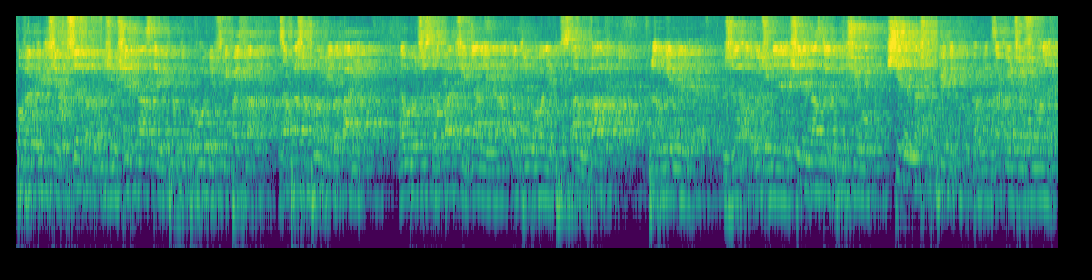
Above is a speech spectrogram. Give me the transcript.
Po werdykcie przerwa do godziny 17, piąty po południu. Wszystkich Państwa zapraszam ponownie do hali na uroczyste otwarcie i dalej na kontynuowanie pozostałych walk. Planujemy, że od godziny 17 odbędzie się 17 pojedynków, a więc zakończą się one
